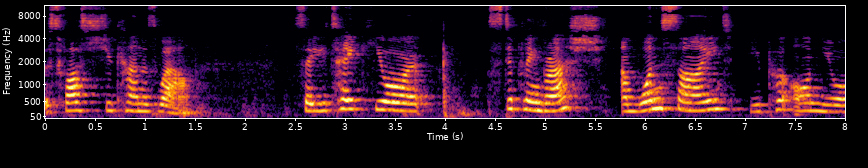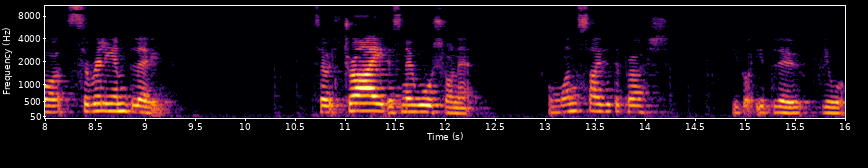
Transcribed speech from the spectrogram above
as fast as you can as well. So you take your stippling brush and one side you put on your cerulean blue. So it's dry, there's no water on it. On one side of the brush, you got your blue, your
